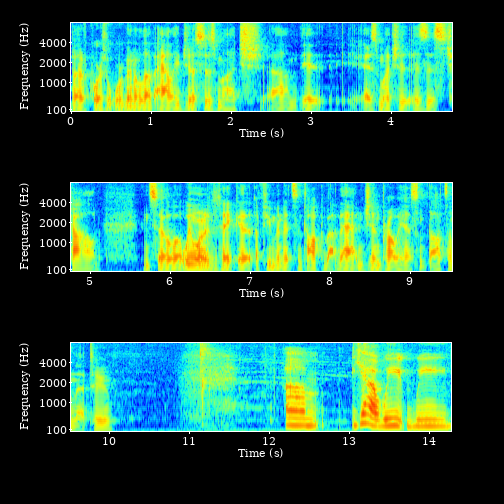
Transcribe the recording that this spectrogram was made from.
but of course, we're going to love Allie just as much, um, it, as much as, as, this child. And so uh, we wanted to take a, a few minutes and talk about that, and Jen probably has some thoughts on that too. Um, yeah, we we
